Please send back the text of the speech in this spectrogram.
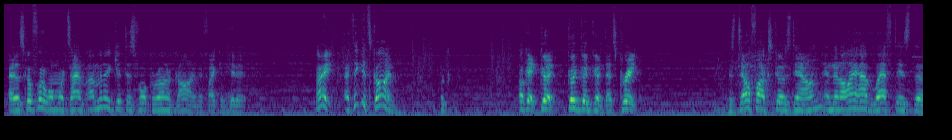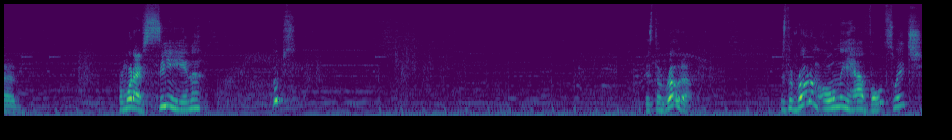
Alright, let's go for it one more time. I'm gonna get this Volcarona gone if I can hit it. Alright, I think it's gone. Okay, good. Good, good, good. That's great. Because Delphox goes down, and then all I have left is the... From what I've seen... Oops. Is the Rotom. Does the Rotom only have Volt Switch?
